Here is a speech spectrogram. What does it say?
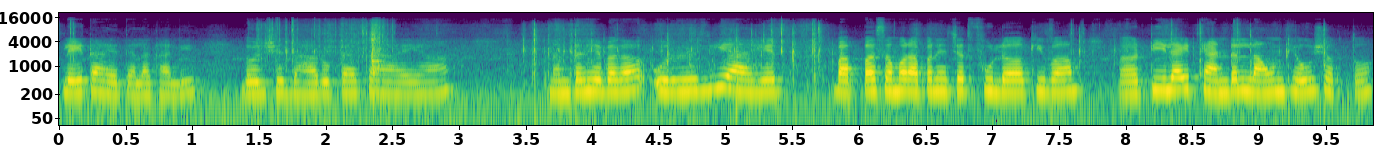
प्लेट आहे त्याला खाली. दोनशे दहा रुपयाचा आहे हा. नंतर हे बघा उरली आहेत. बाप्पासमोर आपण याच्यात फुलं किंवा टी लाइट कॅन्डल लावून ठेवू शकतो.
